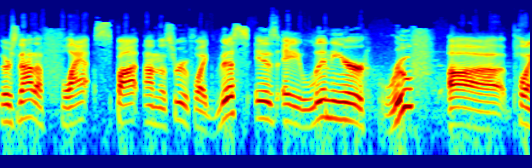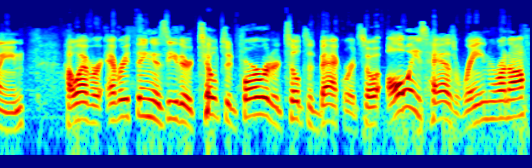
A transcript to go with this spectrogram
there's not a flat spot on this roof. Like this is a linear roof uh, plane. However, everything is either tilted forward or tilted backward. So it always has rain runoff.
